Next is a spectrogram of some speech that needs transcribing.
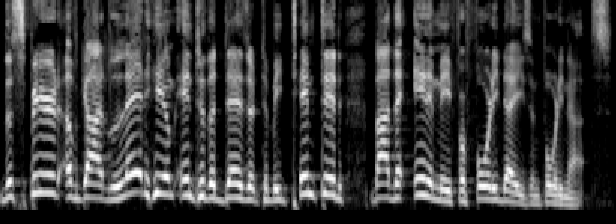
the Spirit of God led him into the desert to be tempted by the enemy for 40 days and 40 nights.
